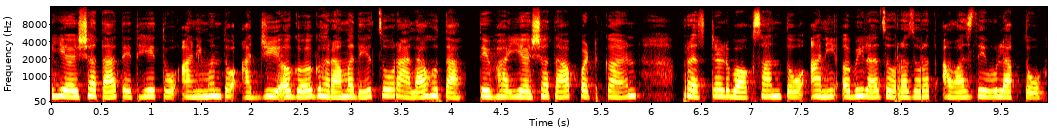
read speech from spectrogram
यश आता तेथे येतो आणि म्हणतो आजी अगं घरामध्ये चोर आला होता. तेव्हा यश आता पटकन फ्रस्टेड बॉक्स आणतो आणि अभिला जोराजोरात आवाज देऊ लागतो.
